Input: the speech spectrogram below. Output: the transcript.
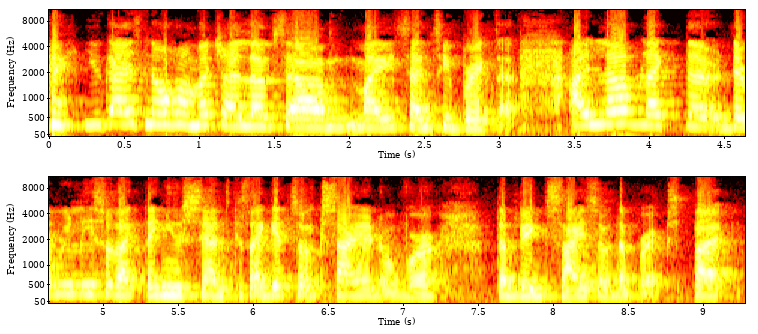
you guys know how much I love um, my Scentsy brick. I love like the, the release of like the new scents because I get so excited over the big size of the bricks. But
